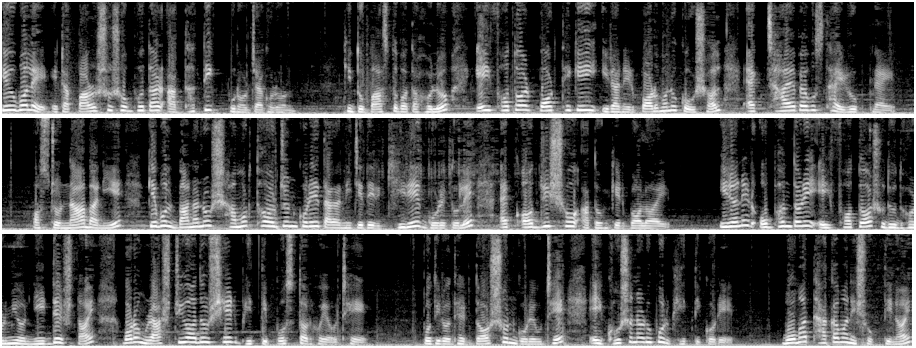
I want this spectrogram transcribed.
কেউ বলে এটা পারস্য সভ্যতার আধ্যাত্মিক পুনর্জাগরণ। কিন্তু বাস্তবতা হল, এই ফতোয়ার পর থেকেই ইরানের পরমাণু কৌশল এক ছায়া ব্যবস্থায় রূপ নেয়। অস্ত্র না বানিয়ে কেবল বানানোর সামর্থ্য অর্জন করে তারা নিজেদের ঘিরে গড়ে তোলে এক অদৃশ্য আতঙ্কের বলয়। ইরানের অভ্যন্তরে এই ফতোয়া শুধু ধর্মীয় নির্দেশ নয়, বরং রাষ্ট্রীয় আদর্শের ভিত্তিপ্রস্তর হয়ে ওঠে। প্রতিরোধের দর্শন গড়ে ওঠে এই ঘোষণার উপর ভিত্তি করে। বোমা থাকা মানে শক্তি নয়,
